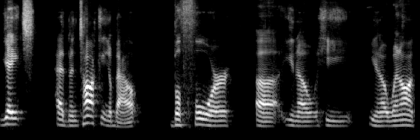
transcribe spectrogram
Yates had been talking about before uh, you know he you know went on.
